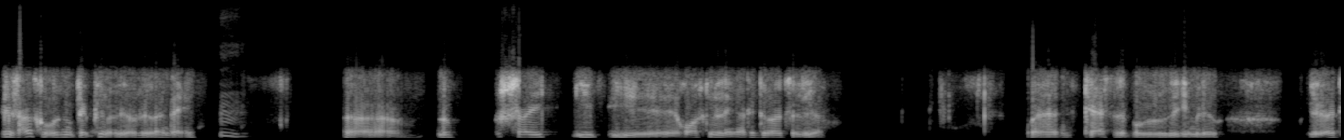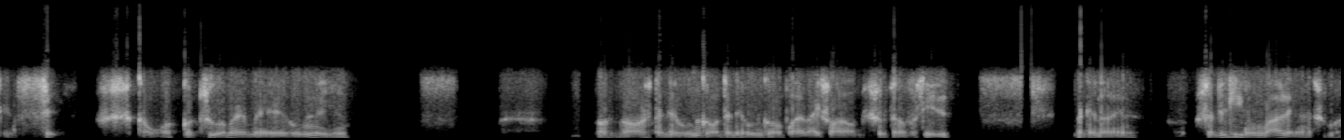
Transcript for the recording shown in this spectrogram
Det er sagtens gå sådan 5 km i løbet af en dag. Mm. Øh, nu så ikke i, i Roskilde længere, det gjorde jeg tidligere. Hvor jeg havde en kæreste, der boede ude i Himmeløv. Jeg havde en fed skov at gå tur med, med hunden i. Og, og også den der hundegård, den der hundegård brød mig ikke så meget om. Jeg synes, det var for lille. Men det er noget andet. Så vi gik nogle meget længere ture.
